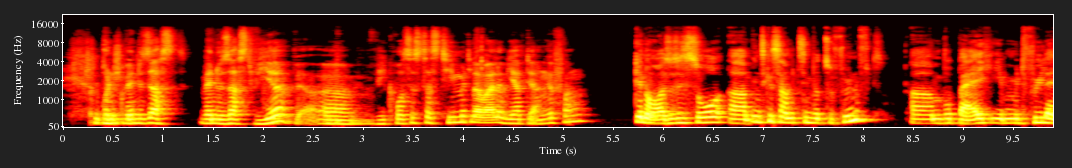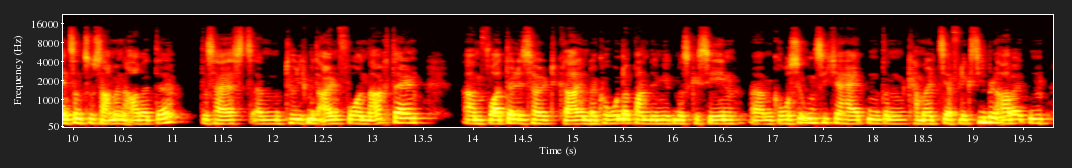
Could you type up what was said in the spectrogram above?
Schritt und wenn du sagst, wenn du sagst wir, äh, wie groß ist das Team mittlerweile? Wie habt ihr angefangen? Genau, also es ist so, äh, insgesamt sind wir zu fünft, ähm, wobei ich eben mit Freelancern zusammenarbeite. Das heißt, ähm, natürlich mit allen Vor- und Nachteilen. Ähm, Vorteil ist halt, gerade in der Corona-Pandemie hat man es gesehen, ähm, große Unsicherheiten, dann kann man halt sehr flexibel arbeiten.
